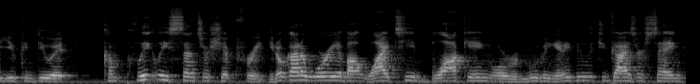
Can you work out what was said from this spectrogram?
but you can do it completely censorship free. You don't got to worry about YT blocking or removing anything that you guys are saying.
